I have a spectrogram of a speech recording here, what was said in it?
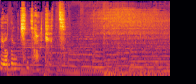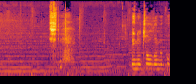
bir adam için terk etti. İşte en acı olanı bu.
